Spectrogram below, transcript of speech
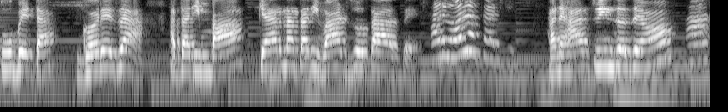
તું બેટા ઘરે જા. આ તારી બા ક્યારના તારી વાટ જોતા હશે? અને હા સ્વીન જજે હો. હા.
